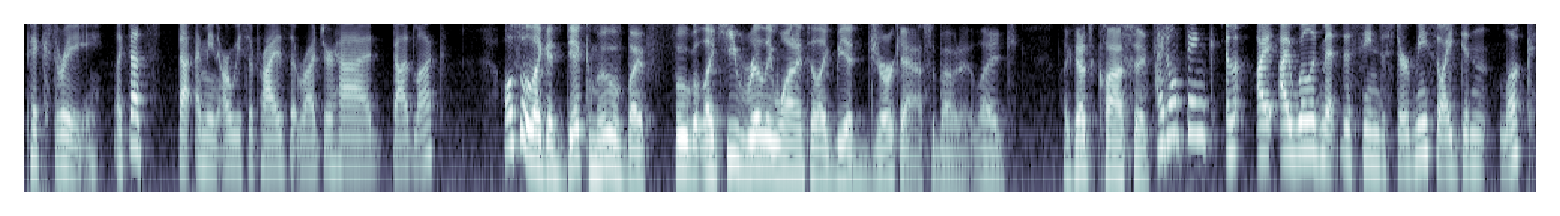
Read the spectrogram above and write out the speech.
"Pick three. Like that's that. I mean, are we surprised that Roger had bad luck? Also, like a dick move by Fugel. Like he really wanted to like be a jerk ass about it. Like, like that's classic. I don't think, and I, I will admit this scene disturbed me, so I didn't look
